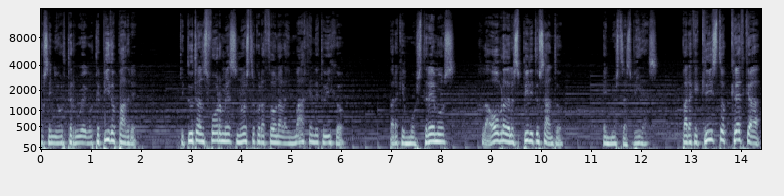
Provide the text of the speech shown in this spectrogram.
Oh Señor, te ruego, te pido, Padre, que tú transformes nuestro corazón a la imagen de tu Hijo, para que mostremos la obra del Espíritu Santo en nuestras vidas, para que Cristo crezca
